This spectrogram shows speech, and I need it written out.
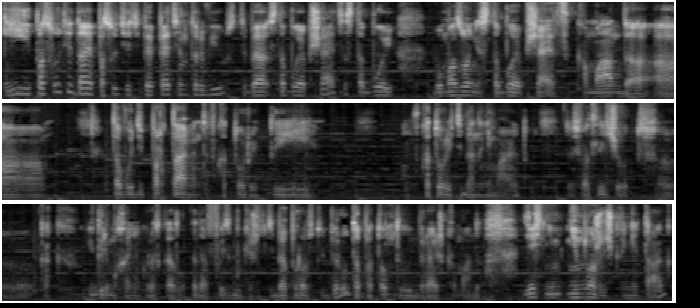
И по сути, да, и по сути у тебя пять интервью, с, тебя, с тобой общается, с тобой в Амазоне с тобой общается команда а, того департамента, в который ты в который тебя нанимают. То есть в отличие от, э, как Игорь Маханюк рассказывал, когда в Фейсбуке, что тебя просто берут, а потом ты выбираешь команду. Здесь не, немножечко не так.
